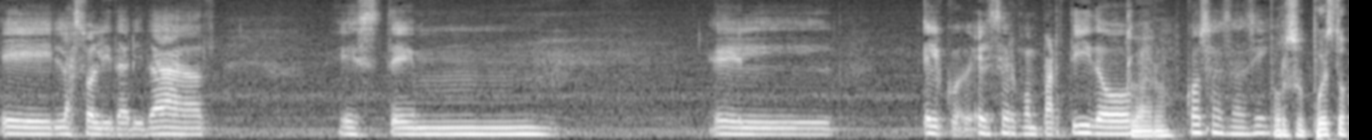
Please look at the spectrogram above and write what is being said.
eh, la solidaridad, este, mm, el, el, ser compartido, cosas así. Por supuesto.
